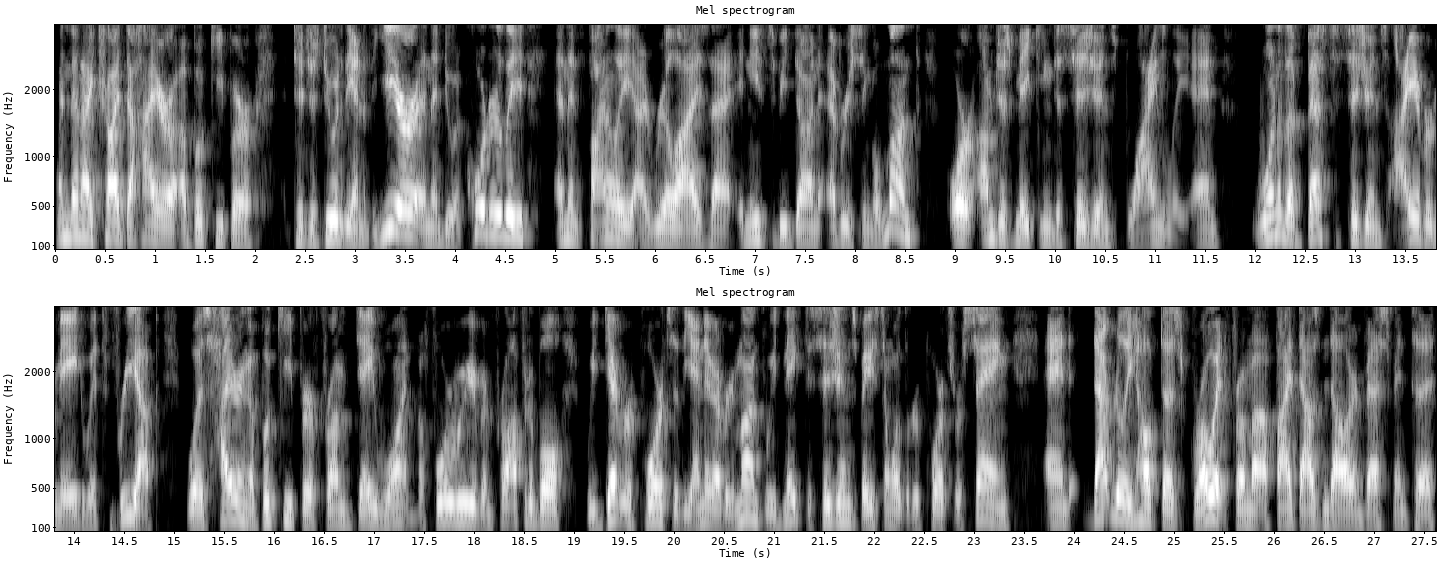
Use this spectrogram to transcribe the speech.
And then I tried to hire a bookkeeper to just do it at the end of the year and then do it quarterly. And then finally, I realized that it needs to be done every single month, or I'm just making decisions blindly. And one of the best decisions I ever made with FreeUp was hiring a bookkeeper from day one. Before we were even profitable, we'd get reports at the end of every month. We'd make decisions based on what the reports were saying. And that really helped us grow it from a $5,000 investment to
